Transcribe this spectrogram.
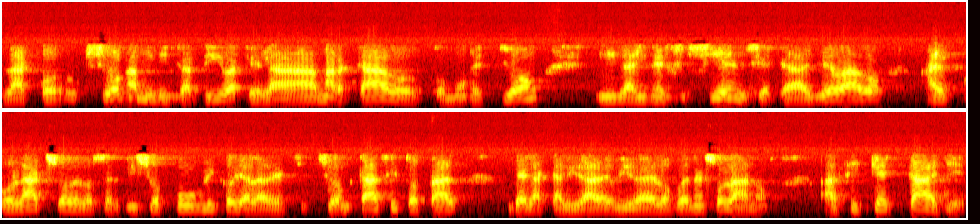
la corrupción administrativa que la ha marcado como gestión y la ineficiencia que ha llevado al colapso de los servicios públicos y a la destrucción casi total de la calidad de vida de los venezolanos. Así que calle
